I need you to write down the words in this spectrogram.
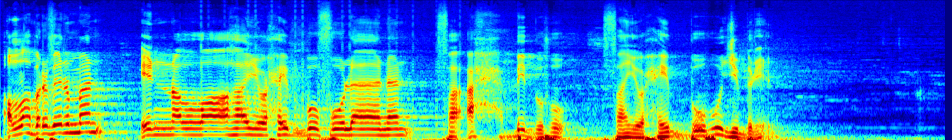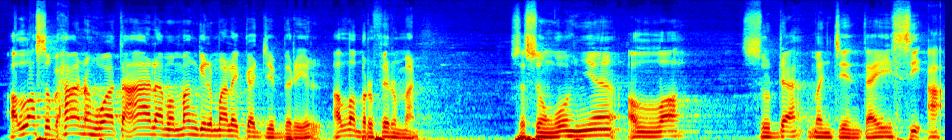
Allah berfirman, innallaha yuhibbu fulanan fa ahbibhu fayuhibbuhu Jibril Allah Subhanahu wa taala memanggil malaikat Jibril Allah berfirman sesungguhnya Allah sudah mencintai si A.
